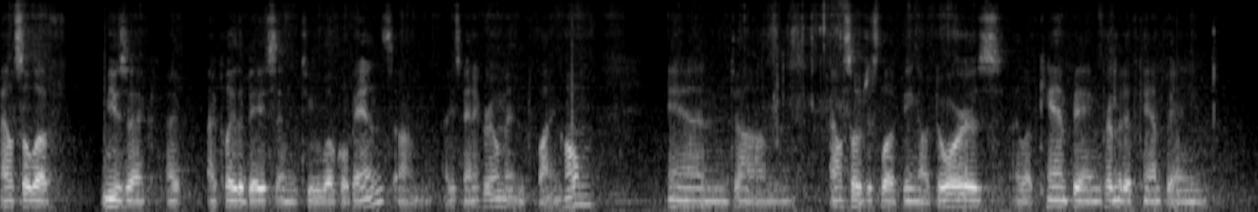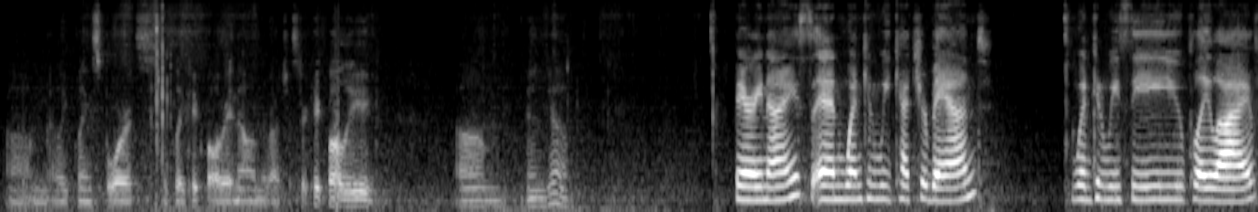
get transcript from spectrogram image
I also love music. I, I play the bass in two local bands, um, Hispanic Room and Flying Home. And um, I also just love being outdoors. I love camping, primitive camping. Um, I like playing sports. I play kickball right now in the Rochester Kickball League. Um, and yeah. Very nice. And when can we catch your band? When can we see you play live?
